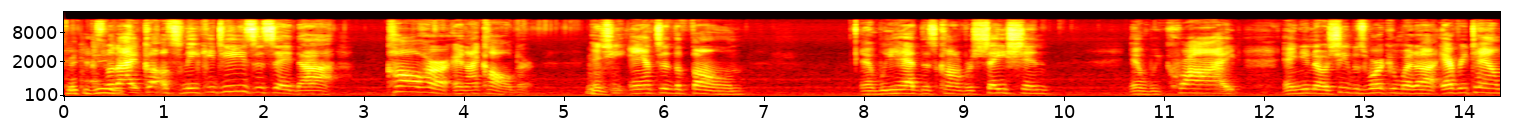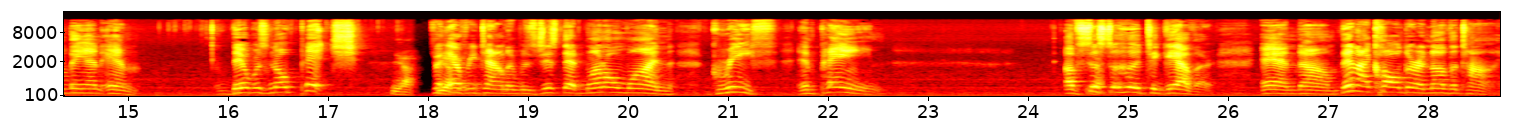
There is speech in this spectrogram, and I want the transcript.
Sneaky that's Jesus. what I call Sneaky Jesus said, uh, call her and I called her. And she answered the phone and we had this conversation and we cried. And you know, she was working with uh, Everytown then and there was no pitch yeah, for yeah. every town. It was just that one on one grief and pain of sisterhood together. And um, then I called her another time.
